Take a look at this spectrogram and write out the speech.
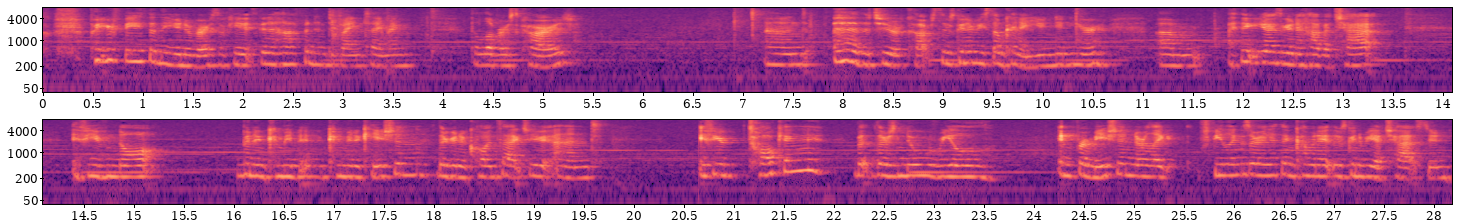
Put your faith in the universe okay it's gonna happen in divine timing. The lovers card. And the two of cups there's to be some kind of union here. Um, I think you guys are to have a chat. If you've not been in, commun in communication they're going to contact you and if you're talking but there's no real information or like feelings or anything coming out there's going to be a chat soon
